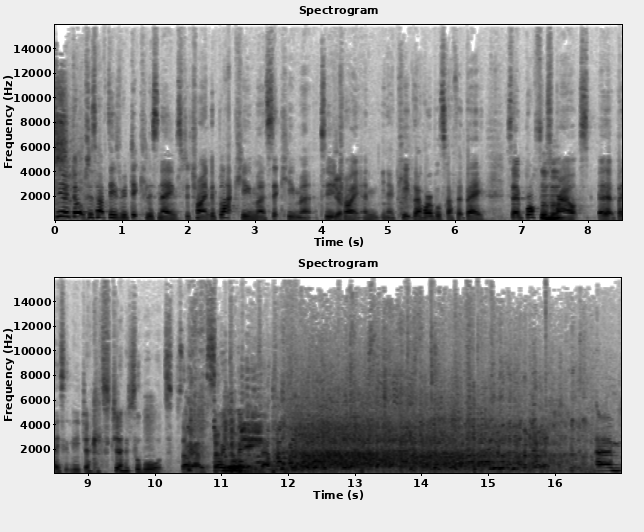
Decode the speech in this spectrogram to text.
you know, doctors have these ridiculous names to try and the black humour, sick humour, to Yeah. try and you know keep the horrible stuff at bay. So brothel sprouts, uh, basically genital, genital warts. Sorry, I'm sorry to make it. Um,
